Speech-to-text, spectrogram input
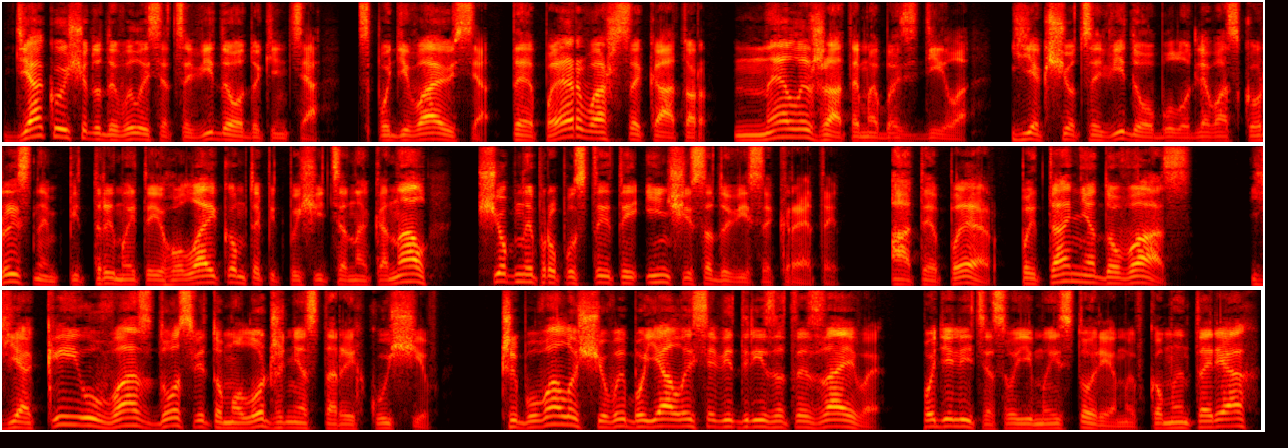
Дякую, що додивилися це відео до кінця. Сподіваюся, тепер ваш секатор не лежатиме без діла. Якщо це відео було для вас корисним, підтримайте його лайком та підпишіться на канал, щоб не пропустити інші садові секрети. А тепер питання до вас який у вас досвід омолодження старих кущів? Чи бувало, що ви боялися відрізати зайве? Поділіться своїми історіями в коментарях.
